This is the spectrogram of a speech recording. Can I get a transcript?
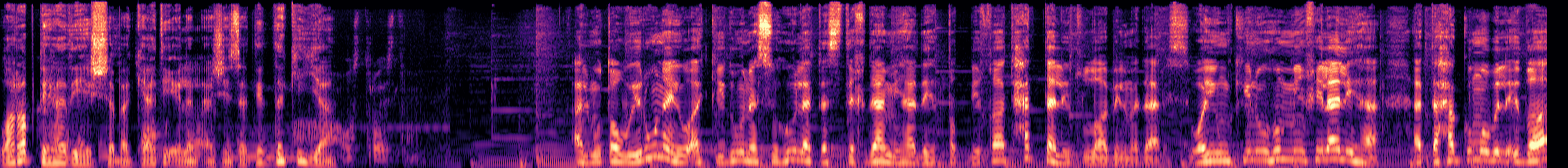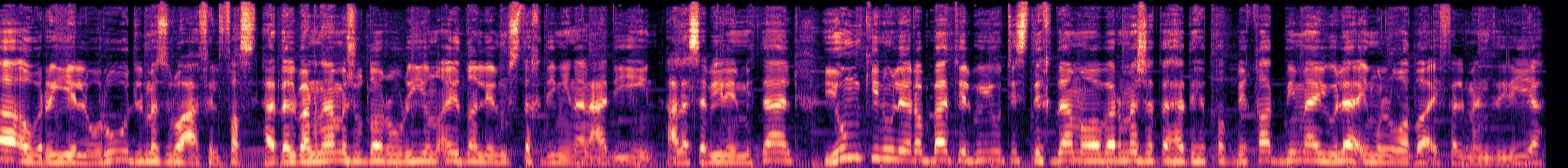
وربط هذه الشبكات إلى الأجهزة الذكية. المطورون يؤكدون سهولة استخدام هذه التطبيقات حتى لطلاب المدارس ويمكنهم من خلالها التحكم بالإضاءة أو ري الورود المزروعة في الفصل. هذا البرنامج ضروري أيضا للمستخدمين العاديين. على سبيل المثال يمكن لربات البيوت استخدام وبرمجة هذه التطبيقات بما يلائم الوظائف المنزلية.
